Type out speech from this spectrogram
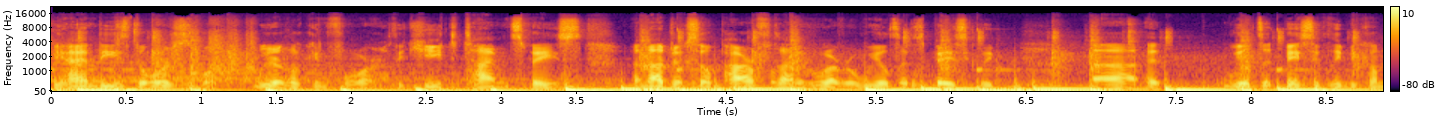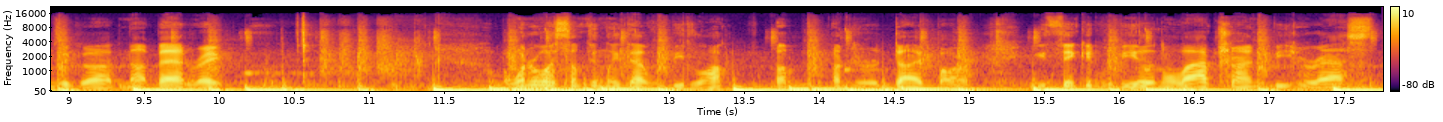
Behind these doors is what we are looking for. The key to time and space. An object so powerful that whoever wields it is basically... Uh, it wields it basically becomes a god. Not bad, right? I wonder why something like that would be locked up under a dive bar. You'd think it would be in a lab trying to be harassed,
